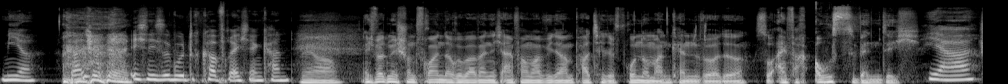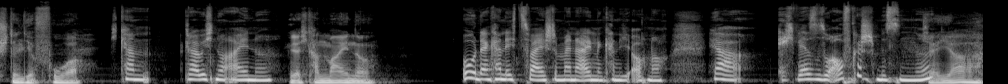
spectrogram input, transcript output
mir. Weil ich nicht so gut Kopf rechnen kann. Ja, ich würde mich schon freuen darüber, wenn ich einfach mal wieder ein paar Telefonnummern kennen würde. So einfach auswendig. Ja, Stell dir vor. ich kann, glaube ich, nur eine. Ja, ich kann meine. Oh, dann kann ich zwei, stimmt, meine eigene kann ich auch noch. Ja, ich wäre so aufgeschmissen, ne? Ja, ja.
